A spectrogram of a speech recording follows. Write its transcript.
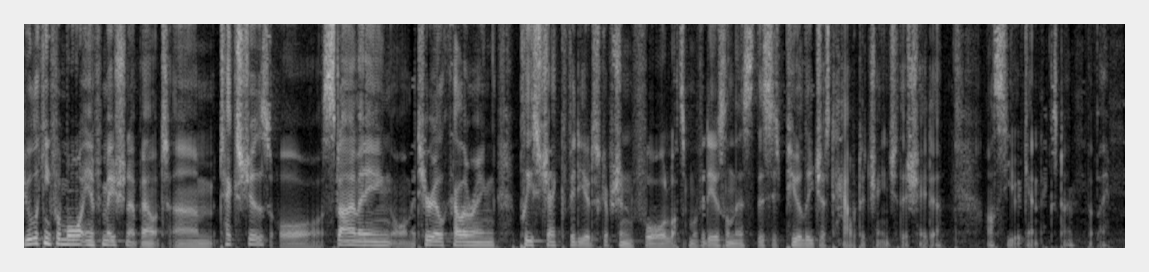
you're looking for more information about um, textures or styling or material coloring, please check video description for lots more videos on this. This is purely just how to change the shader. I'll see you again next time. Bye-bye.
